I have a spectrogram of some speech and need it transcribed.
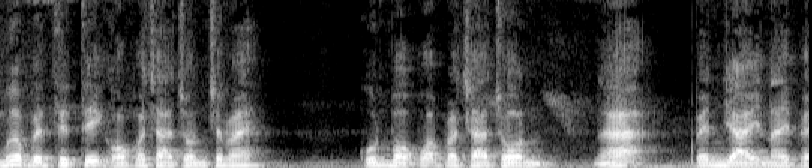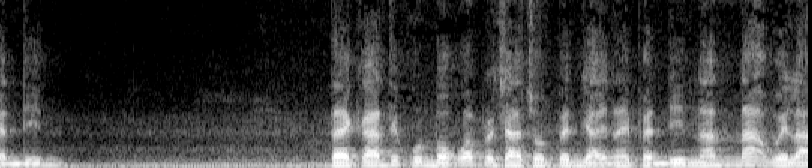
เมื่อเป็นสิทธิของประชาชนใช่ไหม คุณบอกว่าประชาชนนะเป็นใหญ่ในแผ่นดิน แต่การที่คุณบอกว่าประชาชนเป็นใหญ่ในแผ่นดินนั้น ณ เวลา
